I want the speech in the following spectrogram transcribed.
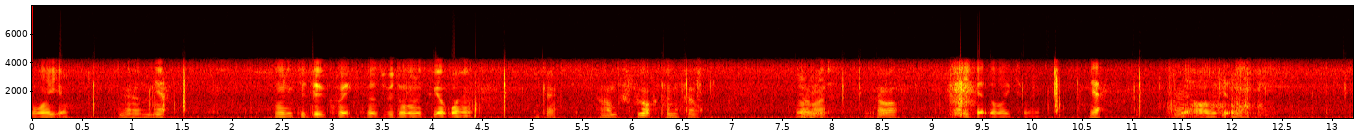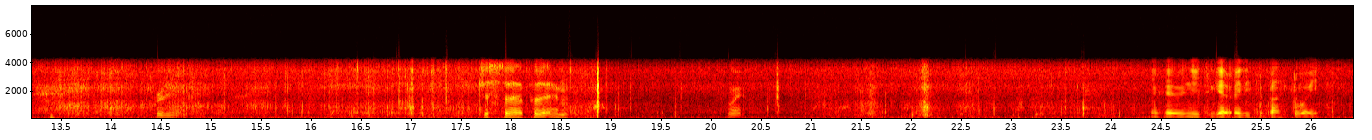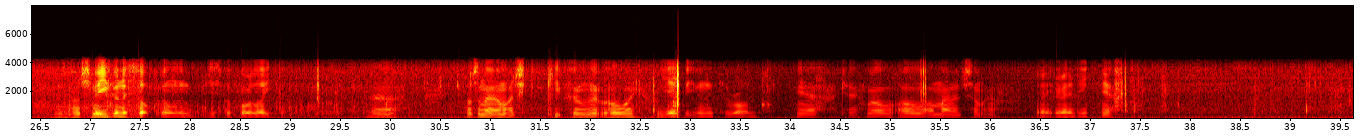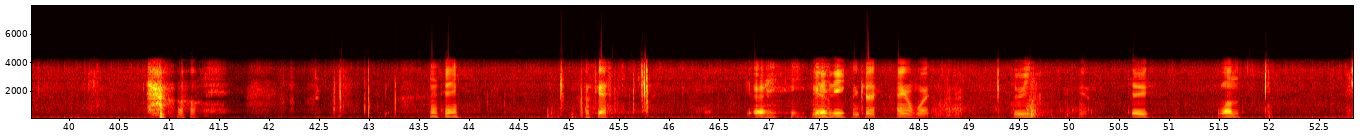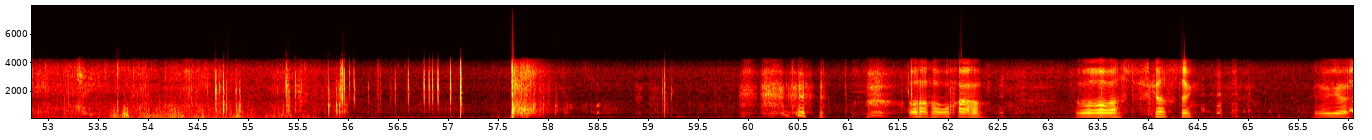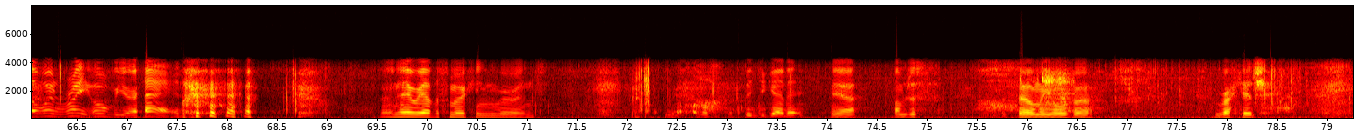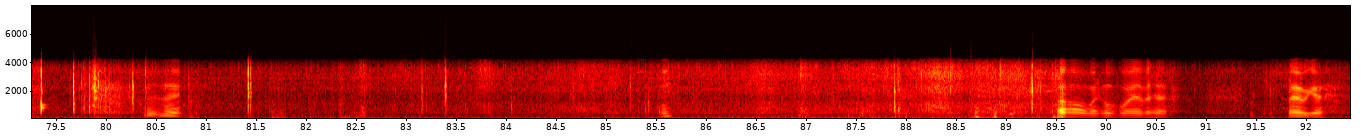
lighter. Um, yeah. We need to do it quick because we don't want it to get wet. Okay. Oh, we forgot cling film. Never mind. Oh well. We get the lighter right. Yeah. Yeah, oh, look at that. Brilliant. Just uh, put it in. Wait. Okay, we need to get ready to back away. Are you going to stop filming just before lighter? Uh, I don't know. I might just keep filming it the whole way. Yeah, but you need to run. Yeah. Okay. Well, I'll I'll manage somehow. Right, ready? Yeah. Okay. okay. Ready? Yeah, ready? Okay. Hang on. Wait. Three, Yeah. two, one. oh wow. Oh, that's disgusting. There you That went right over your head. and here we have the smoking ruins. Did you get it? Yeah. I'm just filming all the wreckage. Look, look. Oh, over here. There we go.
